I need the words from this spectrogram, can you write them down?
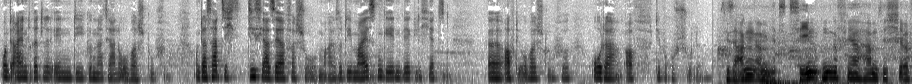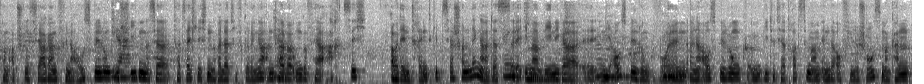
und ein Drittel in die gymnasiale Oberstufe. Und das hat sich dieses Jahr sehr verschoben. Also die meisten gehen wirklich jetzt auf die Oberstufe oder auf die Berufsschule. Sie sagen, ähm, jetzt zehn ungefähr haben sich äh, vom Abschlussjahrgang für eine Ausbildung ja. entschieden. Das ist ja tatsächlich ein relativ geringer Anteil ja. bei ungefähr 80. Aber den Trend gibt es ja schon länger, dass äh, immer weniger äh, in die mhm. Ausbildung wollen. Mhm. Eine Ausbildung ähm, bietet ja trotzdem am Ende auch viele Chancen. Man kann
